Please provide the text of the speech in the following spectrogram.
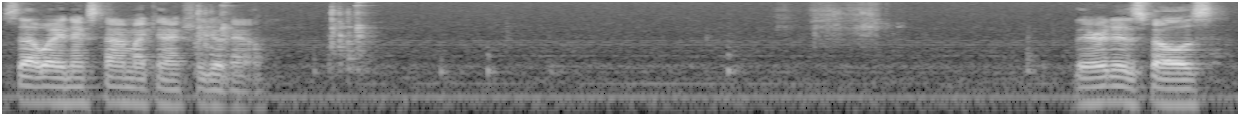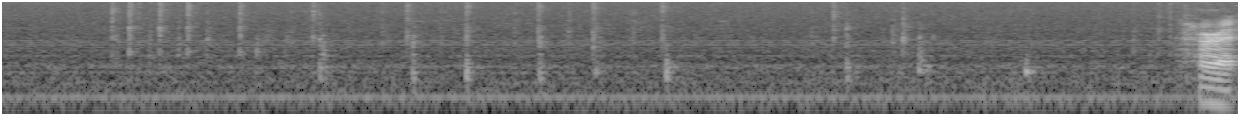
so that way next time I can actually go down. There it is, fellas. Alright.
